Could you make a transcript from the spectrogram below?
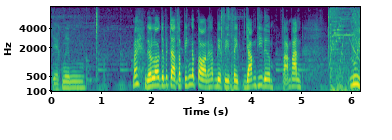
แจกมือ มเดี๋ยวเราจะไปจัดสปริงกันต่อนะครับเบ็ดสี่สิบย้ำที่เดิมสามพันลุย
